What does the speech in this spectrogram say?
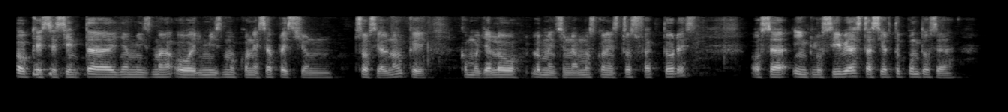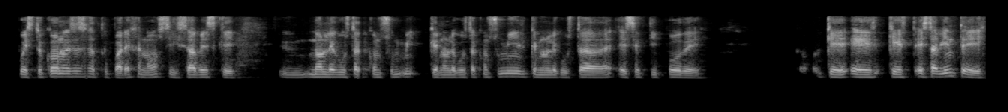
O que se sienta ella misma o él mismo con esa presión social, ¿no? Que como ya lo, lo mencionamos con estos factores, o sea, inclusive hasta cierto punto, o sea, pues tú conoces a tu pareja, ¿no? Si sabes que no le gusta consumir, que no le gusta consumir, que no le gusta ese tipo de, que, eh, que está bien, te,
